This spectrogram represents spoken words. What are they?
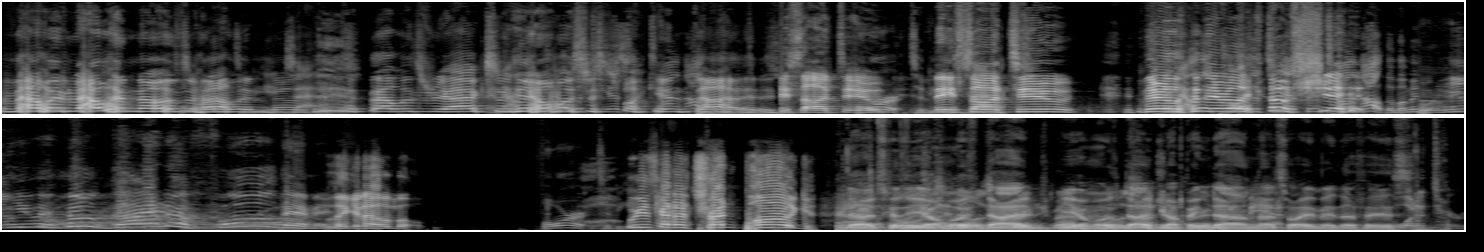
Malin, Malin knows, Malin knows. Exact. Reaction, he almost just fucking died. They saw it two. They exact. saw too. They're they, they were like, oh shit. The moment you, who died of fall damage? Look at him. Four to be we just got a Trent Pug. No, it's because he almost died. he almost died jumping down. That's why he made that face. What a turn.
